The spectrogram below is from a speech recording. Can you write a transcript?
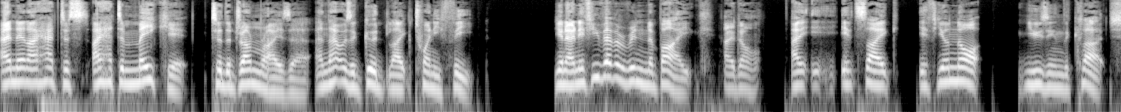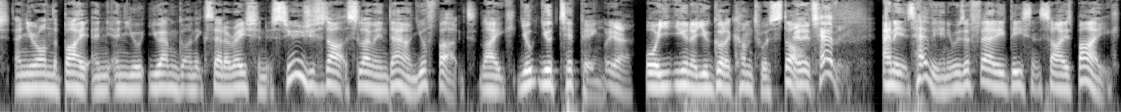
and then I had to, I had to make it to the drum riser, and that was a good like twenty feet, you know. And if you've ever ridden a bike, I don't. I, it's like if you're not using the clutch and you're on the bike and, and you you haven't got an acceleration, as soon as you start slowing down, you're fucked. Like you're you're tipping, Yeah, or you, you know you've got to come to a stop and it's heavy. And it's heavy and it was a fairly decent sized bike.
